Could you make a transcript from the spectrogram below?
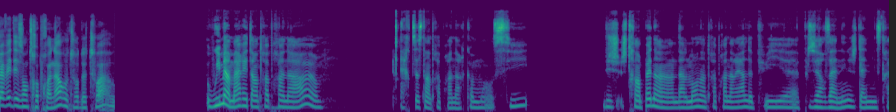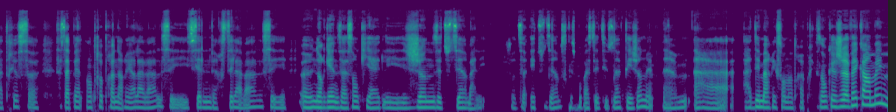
avais des entrepreneurs autour de toi? Oui, ma mère est entrepreneur artiste entrepreneur comme moi aussi. je, trempais dans, le monde entrepreneurial depuis plusieurs années. J'étais administratrice, ça s'appelle Entrepreneuriat Laval. C'est ici à l'Université Laval. C'est une organisation qui aide les jeunes étudiants, ben, je veux dire étudiants, parce que c'est pas parce que tu étudiant que tu es jeune, mais à, démarrer son entreprise. Donc, j'avais quand même,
